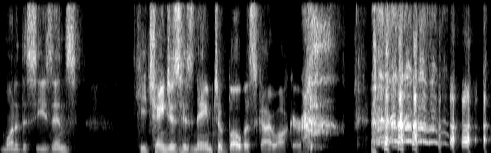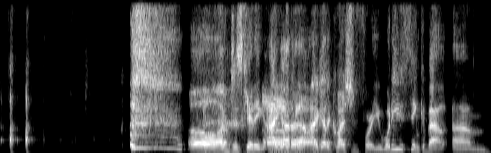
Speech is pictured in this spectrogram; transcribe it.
one of the seasons, he changes his name to Boba Skywalker. oh, I'm just kidding. I Oh, got a I gosh. got a question for you. What do you think about um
